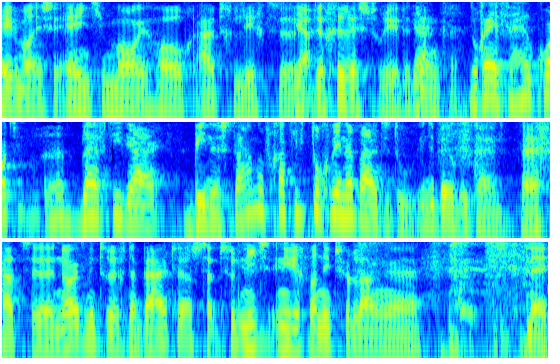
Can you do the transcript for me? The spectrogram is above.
helemaal in zijn eentje mooi hoog uitgelicht uh, de gerestaureerde ja. denker. Nog even heel kort, uh, blijft hij daar binnen staan of gaat hij toch weer naar buiten toe in de beeldentuin? Nee, hij gaat uh, nooit meer terug naar buiten. Als dat, niet, in ieder geval niet zo lang... nee,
